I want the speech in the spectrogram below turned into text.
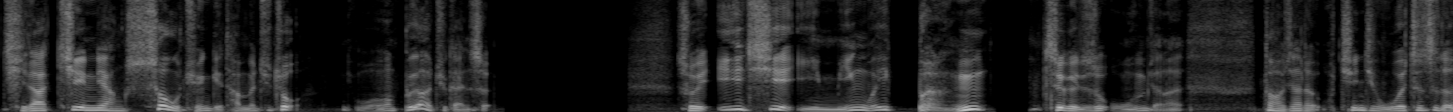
其他尽量授权给他们去做，我们不要去干涉。所以一切以民为本，这个就是我们讲的道家的清净无为之治的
